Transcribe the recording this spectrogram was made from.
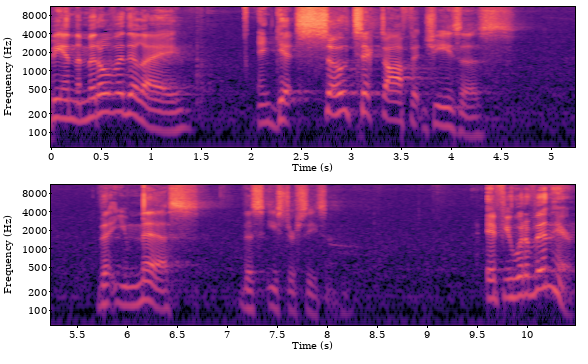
be in the middle of a delay and get so ticked off at Jesus that you miss this Easter season. If you would have been here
